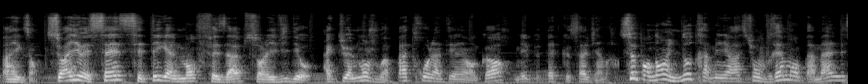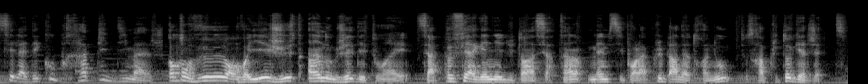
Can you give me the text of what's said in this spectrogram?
par exemple. Sur iOS 16, c'est également faisable sur les vidéos. Actuellement, je vois pas trop l'intérêt encore, mais peut-être que ça viendra. Cependant, une autre amélioration vraiment pas mal, c'est la découpe rapide d'images. Quand on veut envoyer juste un objet détouré, ça peut faire gagner du temps à certains, même si pour la plupart d'entre nous, ce sera plutôt gadget.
